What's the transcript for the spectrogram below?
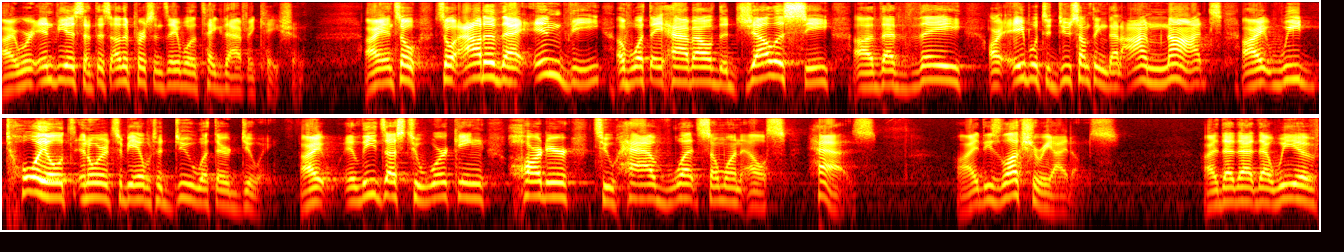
All right, we're envious that this other person's able to take that vacation. All right, and so, so out of that envy of what they have, out of the jealousy uh, that they are able to do something that I'm not, all right, we toil in order to be able to do what they're doing. All right, it leads us to working harder to have what someone else has. All right, these luxury items, all right, that, that, that we have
